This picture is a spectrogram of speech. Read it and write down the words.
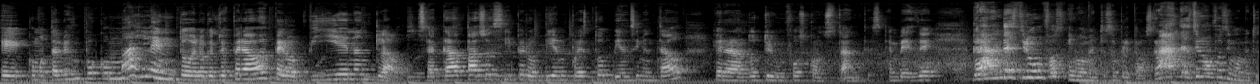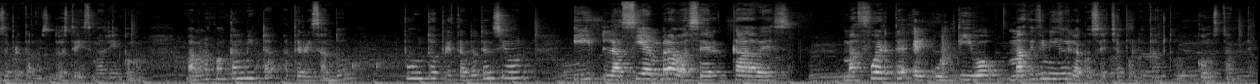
eh, como tal vez un poco más lento de lo que tú esperabas, pero bien anclados. O sea, cada paso así, pero bien puesto, bien cimentado, generando triunfos constantes. En vez de grandes triunfos y momentos apretados. Grandes triunfos y momentos apretados. Entonces te dice más bien como, vámonos con calmita, aterrizando puntos, prestando atención y la siembra va a ser cada vez más fuerte, el cultivo más definido y la cosecha, por lo tanto, constante.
